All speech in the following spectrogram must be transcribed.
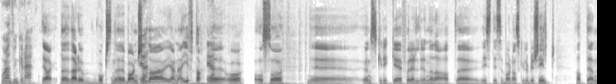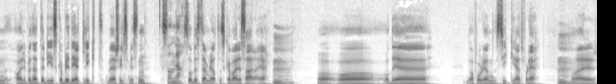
Hvordan funker det? Ja, Da er det voksne barn som ja. da gjerne er gift. da. Ja. Eh, og, og, så eh, ønsker ikke foreldrene da at eh, hvis disse barna skulle bli skilt, at den arven etter de skal bli delt likt ved skilsmissen. Sånn, ja. Så bestemmer de at det skal være særeie. Mm. Og, og, og, det Da får du en sikkerhet for det. Mm. Nå er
